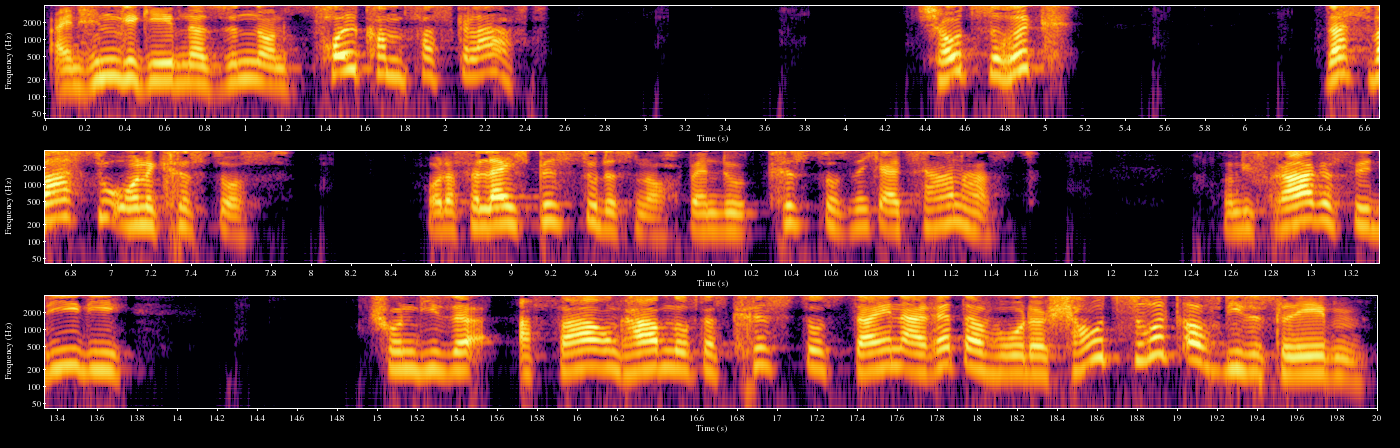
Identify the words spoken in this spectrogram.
Ein hingegebener Sünder und vollkommen versklavt. Schau zurück. Das warst du ohne Christus. Oder vielleicht bist du das noch, wenn du Christus nicht als Herrn hast. Und die Frage für die, die schon diese Erfahrung haben durften, dass Christus dein Erretter wurde, schau zurück auf dieses Leben.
